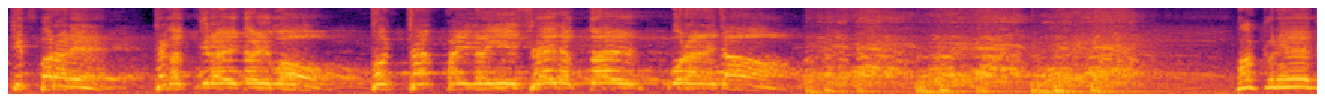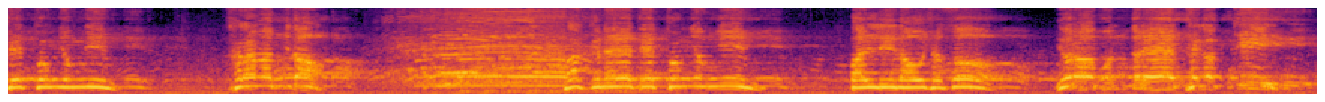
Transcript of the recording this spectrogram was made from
깃발 아래 태극기를 들고 도착 발령이 세력들 몰아내자. 박근혜 대통령님 사랑합니다 박근혜 대통령님 빨리 나오셔서 여러분들의 태극기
